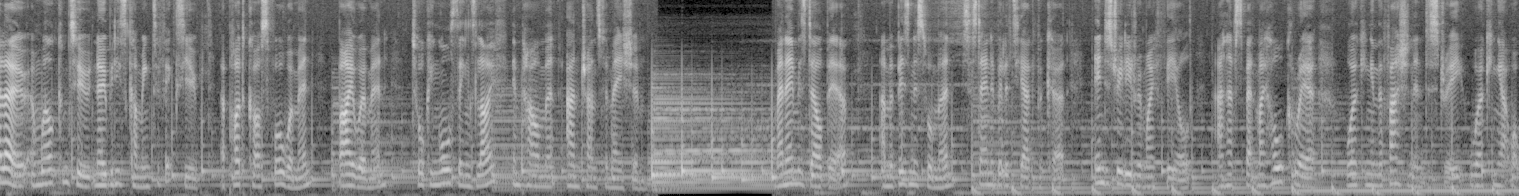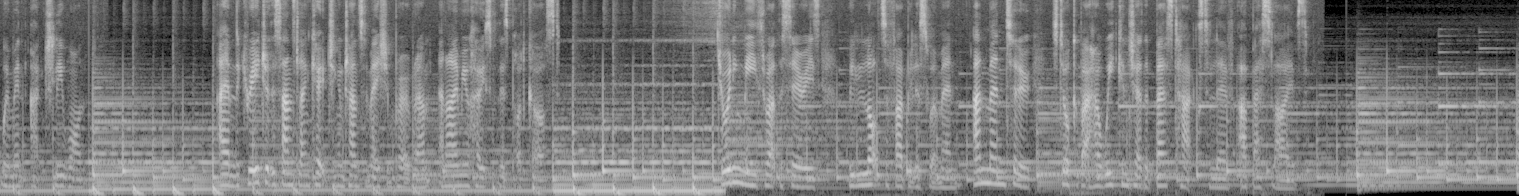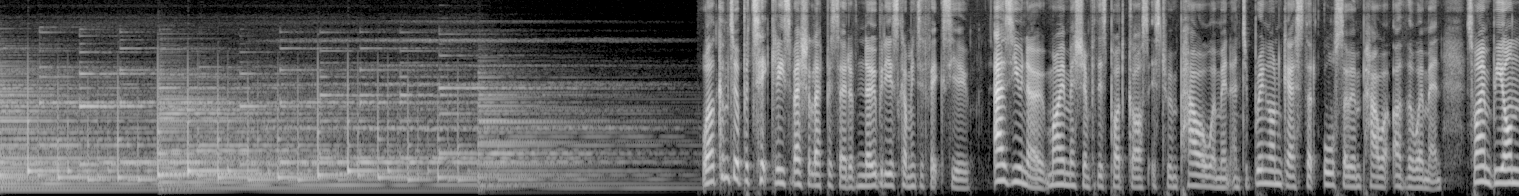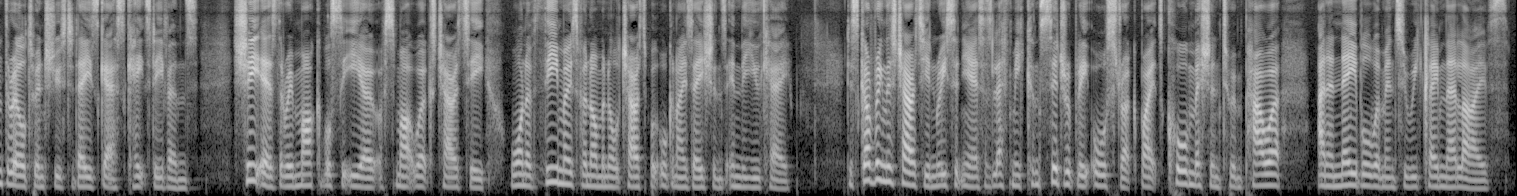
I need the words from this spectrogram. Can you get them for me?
Hello, and welcome to Nobody's Coming to Fix You, a podcast for women, by women, talking all things life, empowerment, and transformation. My name is Dalbir. I'm a businesswoman, sustainability advocate, industry leader in my field, and have spent my whole career working in the fashion industry, working out what women actually want. I am the creator of the Santalan Coaching and Transformation Programme, and I am your host for this podcast. Joining me throughout the series be lots of fabulous women, and men too, to talk about how we can share the best hacks to live our best lives. Welcome to a particularly special episode of Nobody is Coming to Fix You. As you know, my mission for this podcast is to empower women and to bring on guests that also empower other women. So I'm beyond thrilled to introduce today's guest, Kate Stephens. She is the remarkable CEO of SmartWorks Charity, one of the most phenomenal charitable organisations in the UK. Discovering this charity in recent years has left me considerably awestruck by its core mission to empower and enable women to reclaim their lives.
